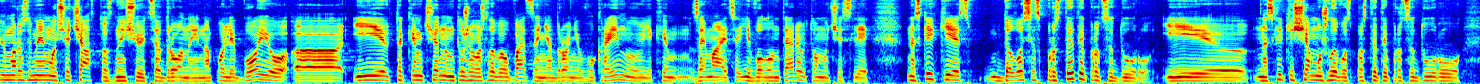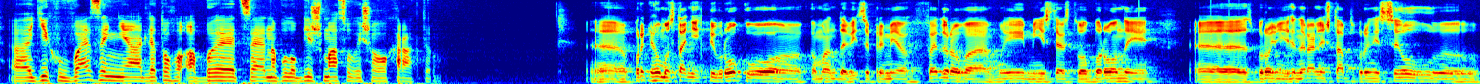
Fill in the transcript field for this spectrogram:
Ну, ми розуміємо, що часто знищуються дрони і на полі бою, е, і таким чином дуже важливе ввезення дронів в Україну, яким займаються і волонтери, в тому числі. Наскільки вдалося спростити процедуру, і е, наскільки ще можливо спростити процедуру е, їх ввезення для того, аби це набуло більш масовішого характеру? Протягом останніх півроку команда віце-прем'єра Федорова, ми, Міністерство оборони, збройні Генеральний штаб збройних сил е,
